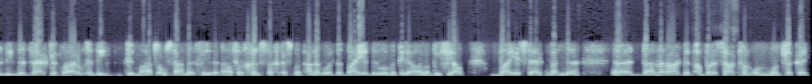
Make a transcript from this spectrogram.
indien dit werklik waar die klimaatomstandighede daar vergunstig is met ander woorde baie droë materiaal op die veld baie sterk winde uh dan raak dit amper 'n saak van onmoontlikheid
